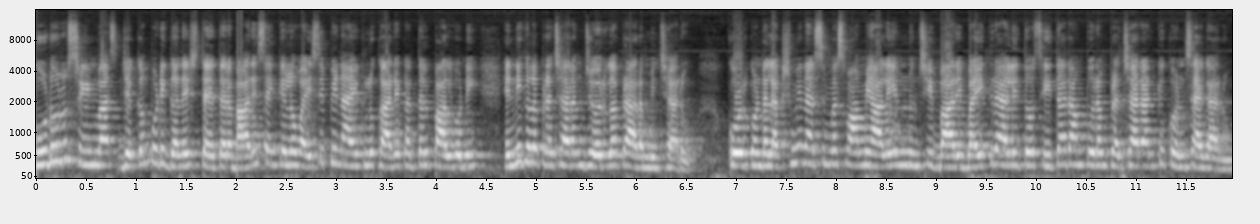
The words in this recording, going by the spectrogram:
గూడూరు శ్రీనివాస్ జక్కంపూడి గణేష్ తదితర భారీ సంఖ్యలో వైసీపీ నాయకులు కార్యకర్తలు పాల్గొని ఎన్నికల ప్రచారం జోరుగా ప్రారంభించారు. కోరుకొండ లక్ష్మీ నరసింహస్వామి ఆలయం నుంచి భారీ బైక్ ర్యాలీతో సీతారాంపురం ప్రచారానికి కొనసాగారు.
